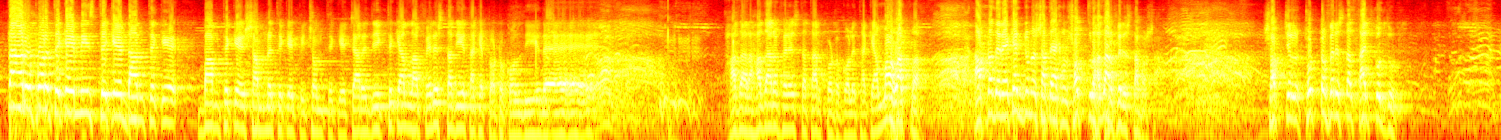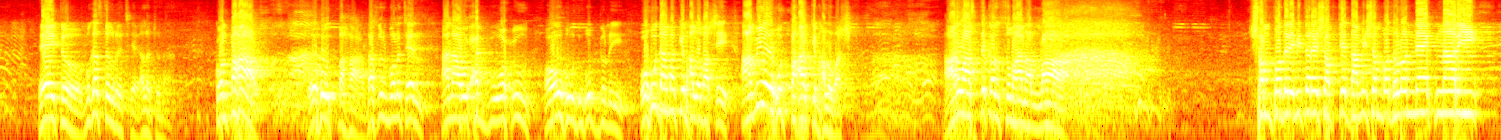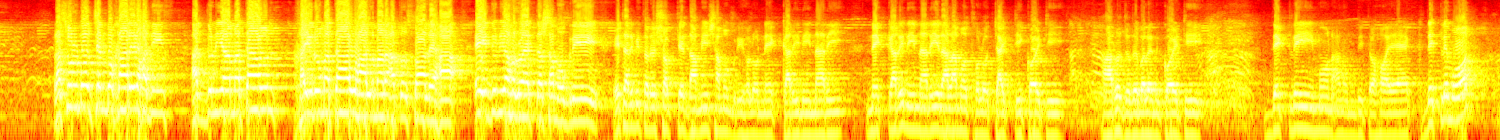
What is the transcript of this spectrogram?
তার উপর থেকে, নিচ থেকে, ডান থেকে বাম থেকে, সামনে থেকে, পিছন থেকে, চারিদিক থেকে আল্লাহ ফেরেস্তা দিয়ে তাকে প্রটোকল দিয়ে দেয়। হাজার হাজার ফেরেস্তা তার প্রটোকলে থাকে। আল্লাহ আকবার। আপনাদের এক একজনের সাথে এখন সত্তর হাজার ফেরেস্তা বসা। সবচেয়ে ছোট্ট ফেরেস্তার সাইজ কদ্দুর। এই তো মুখাস্ত করেছে আলোচনা। কোন পাহাড়? ওহুদ পাহাড়। রাসুল বলেছেন আনা ওহুদ ওহুদ হুব্বুনি আমাকে ভালোবাসে আমি পাহাড়কে ভালোবাসি। আরও আসতে কোন সুবহান আল্লাহ সম্পদের ভিতরে সবচেয়ে দামি সম্পদ হলো নেক নারী। রাসুল বলছেন বোখারের হাদিস আর দুনিয়া মাতাউন খাইরু মাতাউ সালেহা। এই দুনিয়া হলো একটা সামগ্রী, এটার ভিতরে সবচেয়ে দামি সামগ্রী হলো নেককারিনী নারী। নেককারিনী নারীর আলামত হলো চারটি কয়টি? আরও জোরে বলেন কয়টি? দেখলেই মন আনন্দিত হয় এক। দেখলে মন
